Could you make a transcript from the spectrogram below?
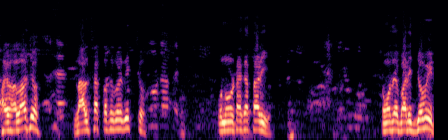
ভাই ভালো আছো? লাল শাক কত করে দিচ্ছ? পনেরো টাকা। তাড়ি তোমাদের বাড়ির জমির?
